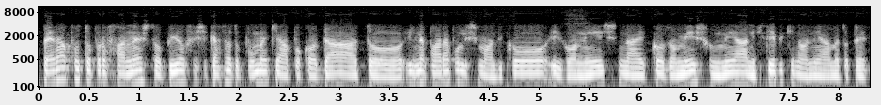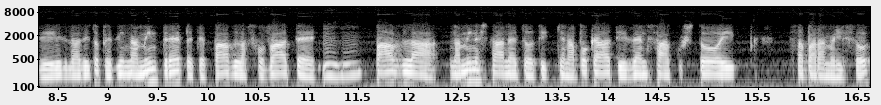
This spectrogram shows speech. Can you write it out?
πέρα από το προφανές το οποίο φυσικά θα το πούμε και από κοντά το είναι πάρα πολύ σημαντικό οι γονείς να οικοδομήσουν μια ανοιχτή επικοινωνία με το παιδί δηλαδή το παιδί να μην τρέπεται, παύλα φοβάται, παύλα να μην αισθάνεται ότι και να πω κάτι δεν θα ακουστώ ή θα παραμεληθώ.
